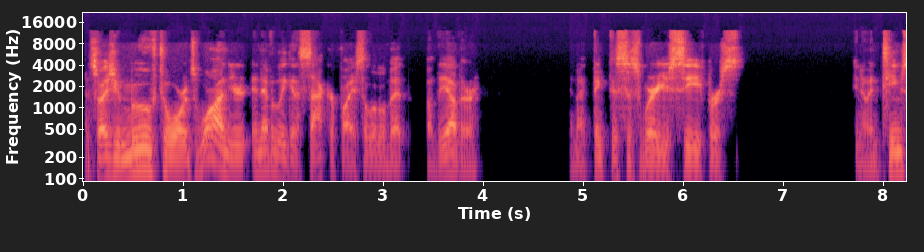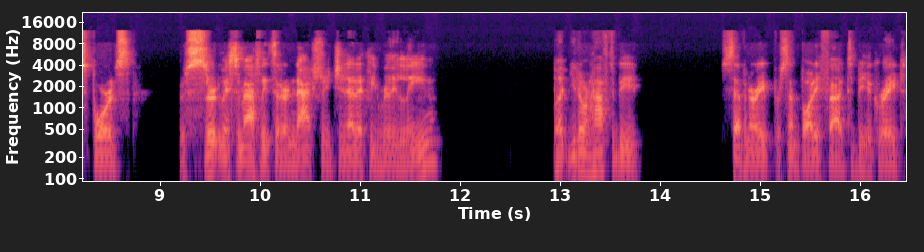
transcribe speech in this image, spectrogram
And so as you move towards one, you're inevitably going to sacrifice a little bit of the other. And I think this is where you see first, you know, in team sports, there's certainly some athletes that are naturally genetically really lean, but you don't have to be seven or eight percent body fat to be a great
